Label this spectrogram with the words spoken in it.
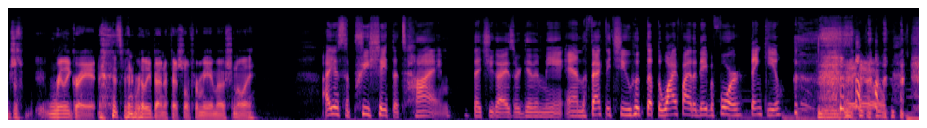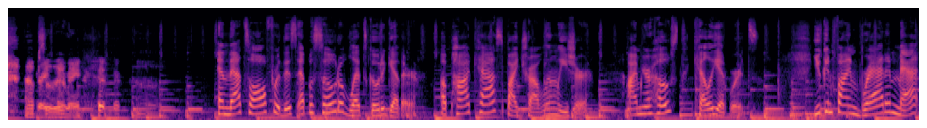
just really great. It's been really beneficial for me emotionally. I just appreciate the time that you guys are giving me and the fact that you hooked up the Wi Fi the day before. Thank you. Absolutely. And that's all for this episode of Let's Go Together, a podcast by Travel and Leisure. I'm your host, Kellee Edwards. You can find Brad and Matt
